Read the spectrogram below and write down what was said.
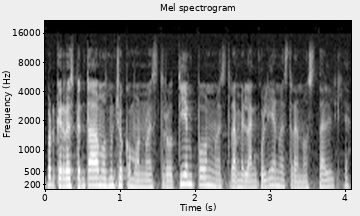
porque respetábamos mucho como nuestro tiempo, nuestra melancolía, nuestra nostalgia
